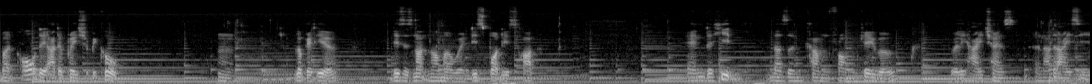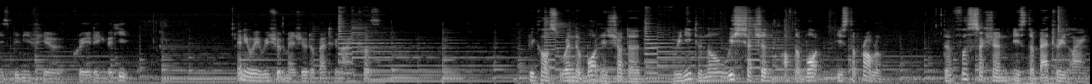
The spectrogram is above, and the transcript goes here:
but all the other places should be cold. Hmm. Look at here. This is not normal when this board is hot. And the heat doesn't come from cable. Really high chance another IC is beneath here creating the heat. Anyway, we should measure the battery line first. Because when the board is shorted, we need to know which section of the board is the problem. The first section is the battery line.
